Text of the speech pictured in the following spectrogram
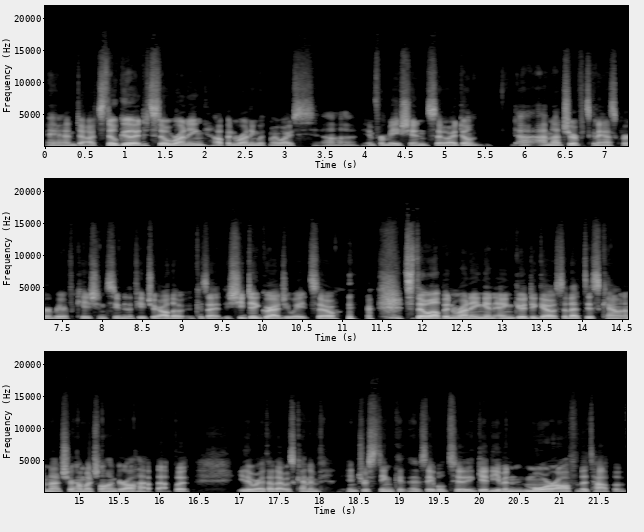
And uh, it's still good, it's still running, up and running with my wife's uh, information. So I don't I'm not sure if it's going to ask for a verification soon in the future, although because she did graduate, so it's still up and running and, and good to go. So that discount, I'm not sure how much longer I'll have that, but either way, I thought that was kind of interesting. I was able to get even more off of the top of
